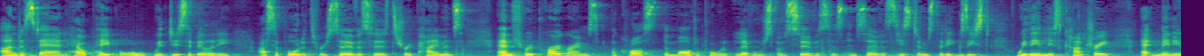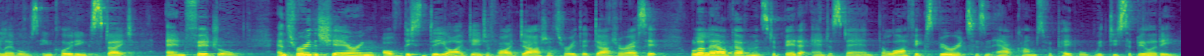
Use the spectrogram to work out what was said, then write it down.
understand how people with disability are supported through services, through payments and through programs across the multiple levels of services and service systems that exist within this country at many levels, including state and federal. And through the sharing of this de-identified data through the data asset will allow governments to better understand the life experiences and outcomes for people with disability.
